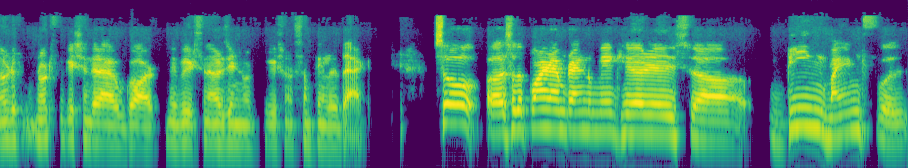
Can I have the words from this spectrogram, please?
notif- notification that I've got? Maybe it's an urgent notification or something like that. So, uh, so the point I'm trying to make here is uh, being mindful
